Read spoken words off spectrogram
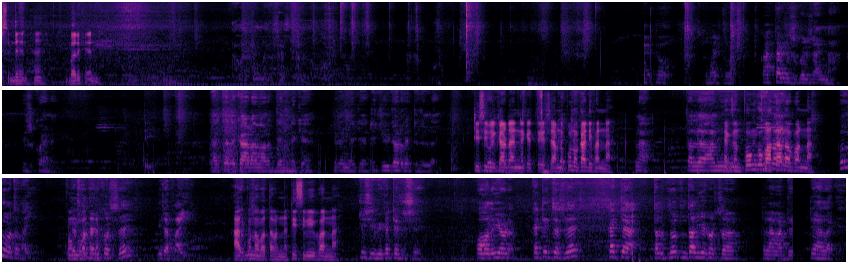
করছি দেখেন হ্যাঁ বাড়ি খেয়েন তো সবাই তো কাটতার কিছু করে চাই না কিছু কয় না আর তাহলে কার্ড আমার দেন নাকি দিলেন নাকি টিকিটারও কেটে দিলেন টিসিবি কার্ড আইনে কেটে গেছে আপনি কোনো কার্ডই পান না না তাহলে আমি একজন পঙ্গু ভাতাটাও পান না পঙ্গু ভাতা পাই পঙ্গু এটা ভাতা সরকারি করছে এটা পাই আর কোনো ভাতা পান না টিসিবি পান না। টিসিবি কেটে দিছে। অহন ইয়ে কেটে দিতেছে কাটটা তাহলে নতুন তালিকা করছে তাহলে আমার টেহা লাগে।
